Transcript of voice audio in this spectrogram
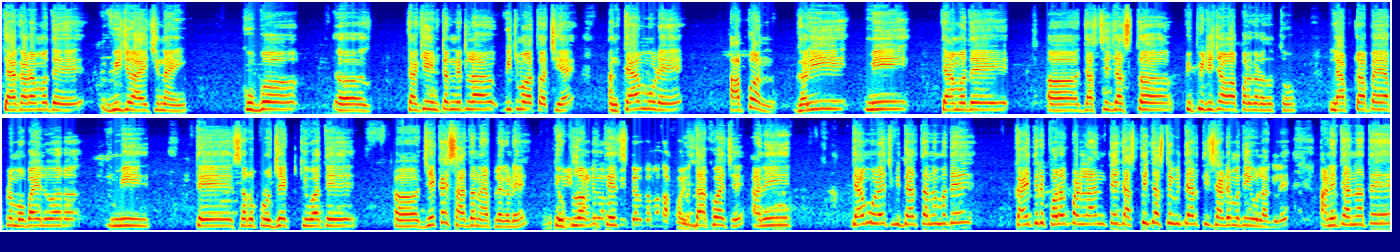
त्या काळामध्ये वीज राहायची नाही. खूप अ, का की इंटरनेटला वीज महत्त्वाची आहे. आणि त्यामुळे आपण घरी मी त्यामध्ये अ, जास्तीत जास्त पी पी टीचा वापर करत होतो. लॅपटॉप आहे आपल्या मोबाईलवर मी ते सर्व प्रोजेक्ट किंवा ते जे काही साधन आहे आपल्याकडे ते उपलब्ध विद्यार्थ्यांना दाखवायचं. आणि त्यामुळेच विद्यार्थ्यांमध्ये काहीतरी फरक पडला आणि ते जास्तीत जास्त विद्यार्थी शाळेमध्ये येऊ लागले. आणि त्यांना ते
